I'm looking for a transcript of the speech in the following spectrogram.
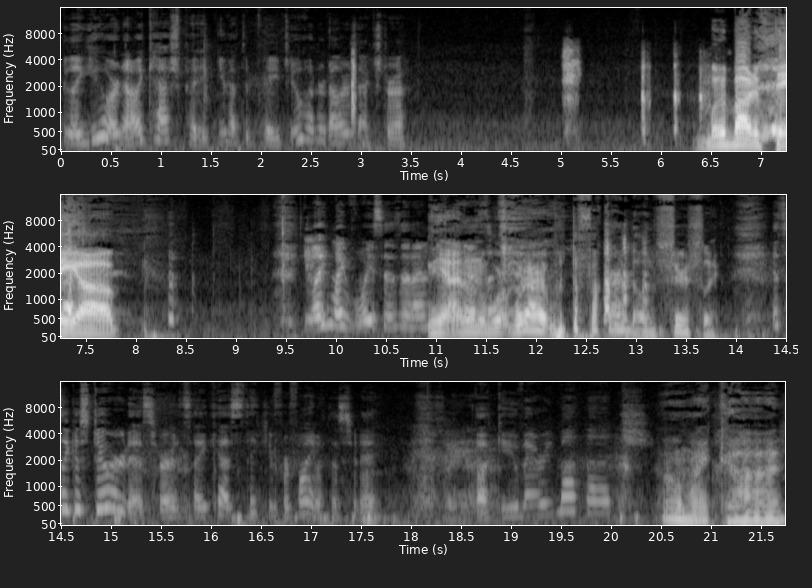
Be like, you are now a cash pig. You have to pay two hundred dollars extra. What about if they? uh You like my voices that I'm Yeah, I don't know what, what are what the fuck are those? Seriously. It's like a stewardess where it's like, yes, thank you for flying with us today. Fuck you very much. Oh my god.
